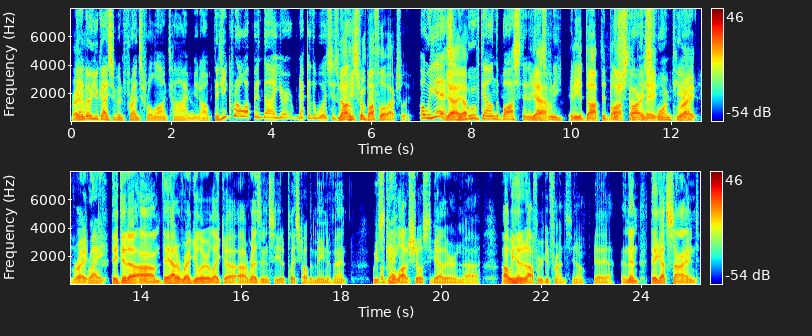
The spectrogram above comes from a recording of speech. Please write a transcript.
right? yeah, I know you guys have been friends for a long time. You know, did he grow up in uh, your neck of the woods as No, well? No, he's from Buffalo actually, oh, he is. Yeah, yeah. He moved down to Boston, and Yeah. that's when he and he adopted Boston. Stars and they, formed here. Right, right, right. They did a um. They had a regular like a, uh residency at a place called the Main Event. We used to do a lot of shows together, and uh, uh, we hit it off. We were good friends, you know. Yeah, yeah. And then they got signed.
